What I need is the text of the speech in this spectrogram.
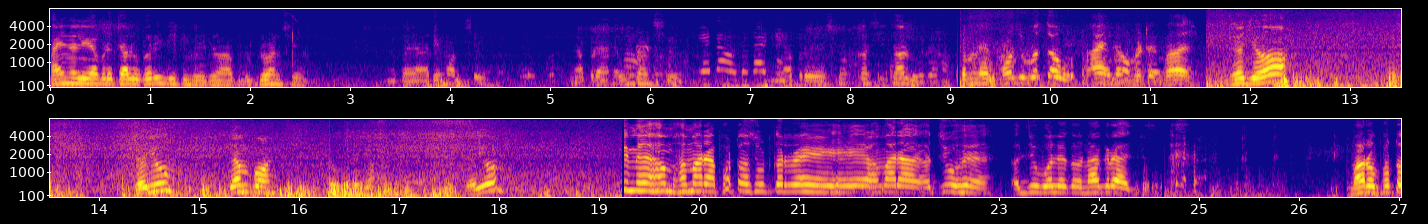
ફાઇનલી આપણે ચાલુ કરી દીધું છે, જો આપણું ડ્રોન છે. ભાઈ આ રિમોટ છે. આપણે આને ઉડાડશું. આપણે શૂટ કરશું ચાલુ. તમને મોજું બતાવું. ભાઈ, ન ઘટે, ભાઈ. જોજો. જોયું? કેમ પણ જોયું? મેં હમ હમારા ફોટો શૂટ કર રહે હે હમારા અજ્જુ હે. અજ્જુ બોલે તો નાગરાજ. મારો ફોટો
